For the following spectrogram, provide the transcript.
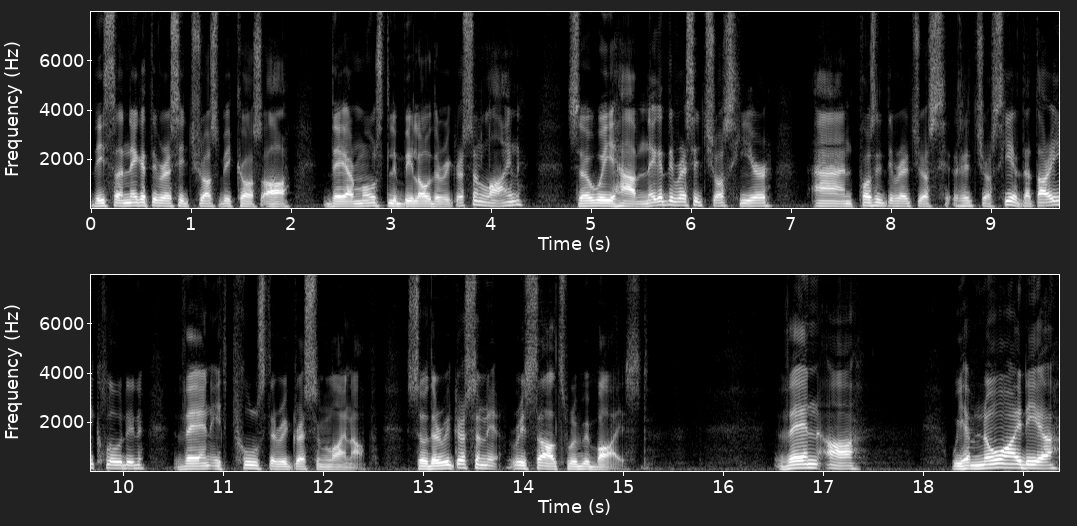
These are negative residuals because uh, they are mostly below the regression line. So we have negative residuals here and positive residuals, residuals here that are included, then it pulls the regression line up. So the regression results will be biased. Then uh, we have no idea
